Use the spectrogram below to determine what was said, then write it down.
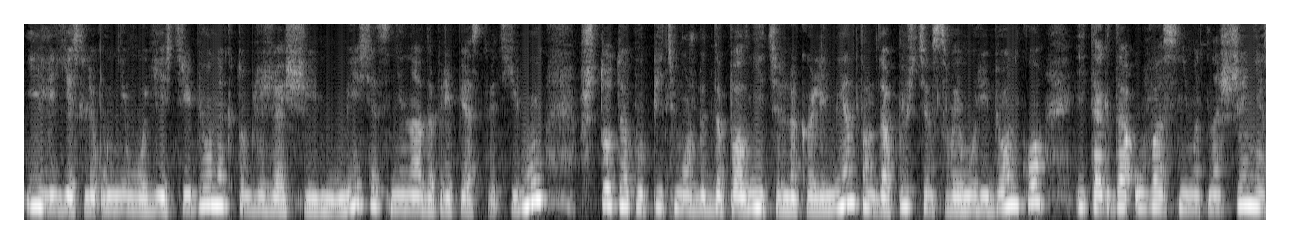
или если у него есть ребенок, то в ближайший месяц не надо препятствовать ему что-то купить, может быть, дополнительно к алиментам, допустим, своему ребенку, и тогда у вас с ним отношения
